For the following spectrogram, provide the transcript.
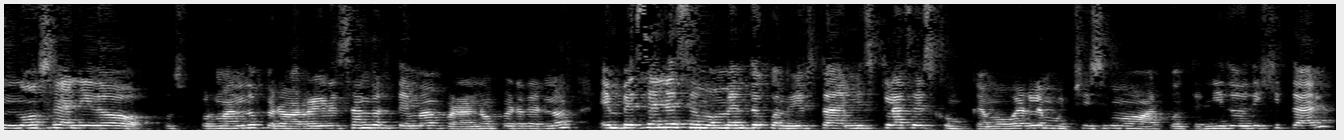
no se han ido pues, formando, pero regresando al tema para no perdernos, empecé en ese momento cuando yo estaba en mis clases como que a moverle muchísimo al contenido digital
